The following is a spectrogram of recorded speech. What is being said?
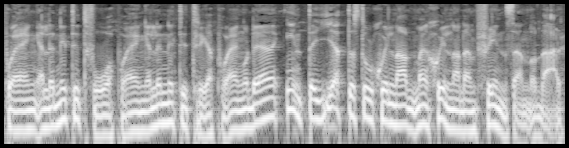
poäng eller 92 poäng eller 93 poäng. Och det är inte jättestor skillnad, men skillnaden finns ändå där.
